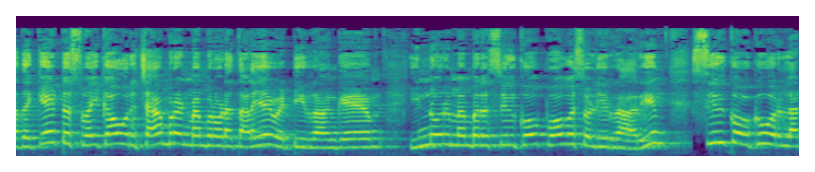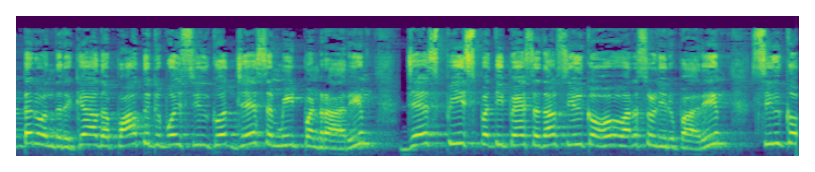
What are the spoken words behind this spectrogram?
அதை கேட்ட ஸ்வைகா ஒரு சாம்பரன் மெம்பரோட தலையை வெட்டிடுறாங்க. இன்னொரு மெம்பரை சில்கோ போக சொல்லிடுறாரு. சில்கோவுக்கு ஒரு லெட்டர் வந்திருக்கு. அதை பார்த்துட்டு போய் சில்கோ ஜேஸை மீட் பண்ணுறாரு ஜேஸ் பீஸ் பற்றி பேச தான் சில்கோவை வர சொல்லியிருப்பாரு. சில்கோ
